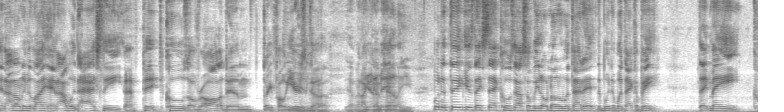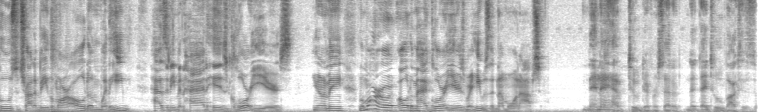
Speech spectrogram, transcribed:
And I don't even like, and I would actually have picked Kuz over all of them three, four years, ago. Yeah, man, I You know what kept I mean? telling you. But the thing is, they sat Kuz out, so we don't know what that is, what, what that could be. They made Kuz to try to be Lamar Odom when he hasn't even had his glory years. You know what I mean? Lamar Odom had glory years where he was the number one option. Then they have two different set of they, they two boxes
